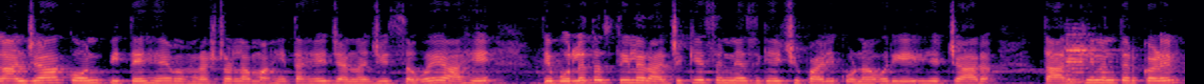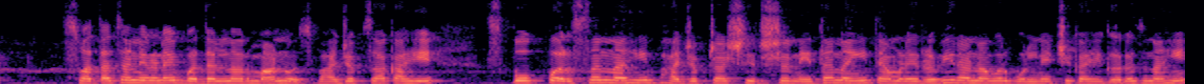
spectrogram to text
गांजा कोण पिते हे महाराष्ट्राला माहीत आहे. ज्यांना जी सवय आहे ते बोलत असतील राजकीय संन्यास घ्यायची पाळी कोणावर येईल हे चार तारखेनंतर कळेल. स्वतःचा निर्णय बदलणार माणूस. भाजपचा काही स्पोक पर्सन नाही भाजपचा शीर्ष नेता नाही त्यामुळे रवी राणावर बोलण्याची काही गरज नाही.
